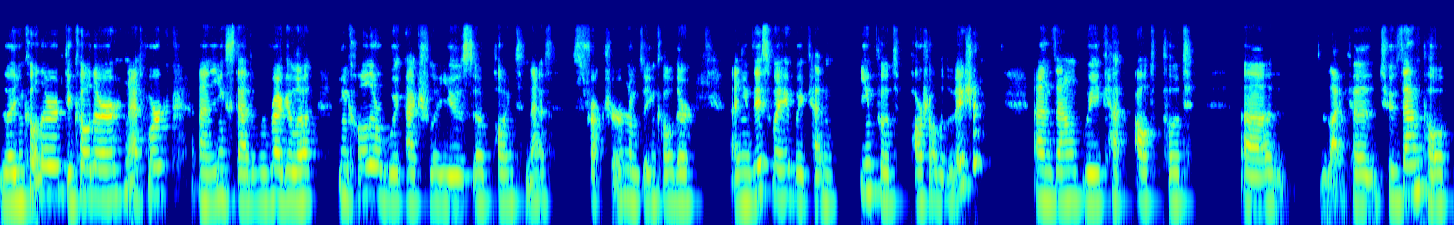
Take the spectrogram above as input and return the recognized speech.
the encoder decoder network. And instead of a regular encoder, we actually use a point net structure of the encoder. And in this way, we can input partial observation, and then we can output uh, like uh, to sample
